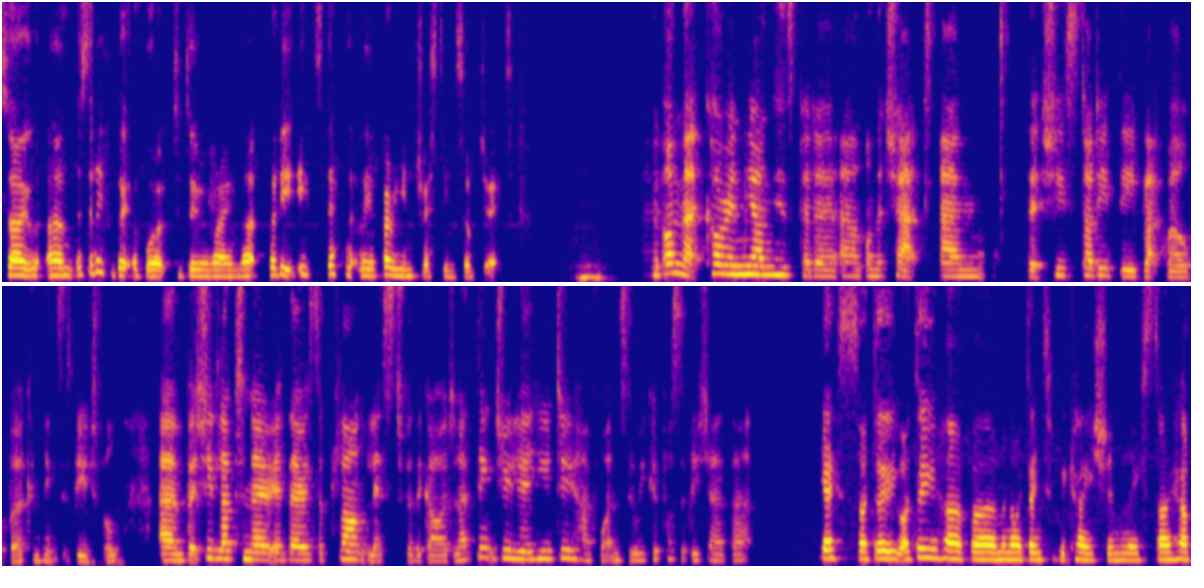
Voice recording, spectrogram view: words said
So um, there's a little bit of work to do around that, but it, it's definitely a very interesting subject. And on that, Corinne Young has put a, uh, on the chat um, that she studied the Blackwell book and thinks it's beautiful, um, but she'd love to know if there is a plant list for the garden. I think, Julia, you do have one, so we could possibly share that. Yes, I do. I do have um, an identification list. I have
